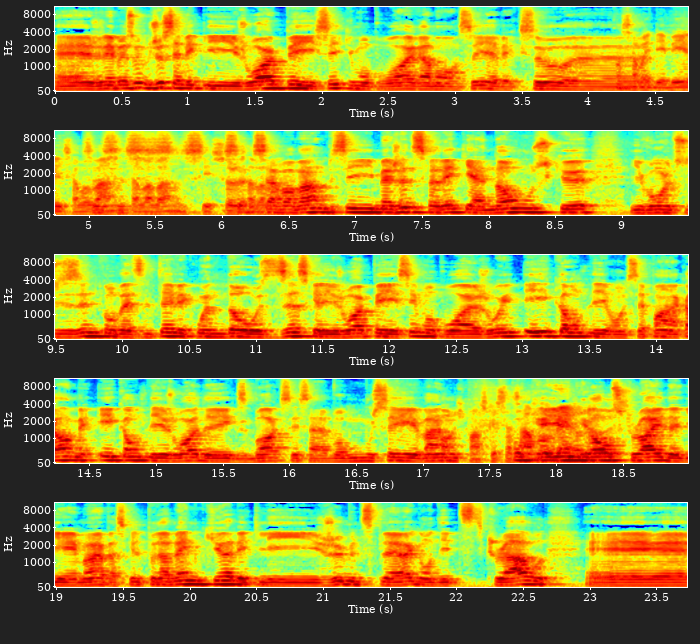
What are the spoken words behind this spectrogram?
Euh, j'ai l'impression que juste avec les joueurs PC qui vont pouvoir ramasser avec ça. Euh, ça va être débile, ça va vendre, ça, va vendre, c'est sûr. Ça, ça, va vendre. Puis imagine s'il faudrait qu'ils annoncent qu'ils vont utiliser une compatibilité avec Windows 10, que les joueurs PC vont pouvoir jouer et contre les, on ne sait pas encore, mais et contre les joueurs de Xbox et ça va mousser et vendre. je pense que ça pour créer une grosse cry de gamers. Parce que le problème qu'il y a avec les jeux multiplayer qui ont des petites crowds, euh,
